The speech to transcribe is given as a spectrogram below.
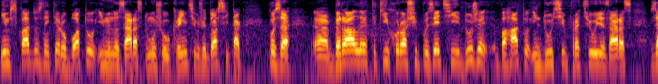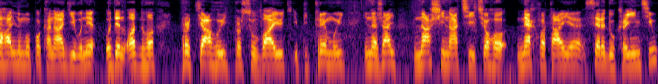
їм складно знайти роботу іменно зараз, тому що українці вже досить так позабирали такі хороші позиції. Дуже багато індусів працює зараз в загальному по Канаді. Вони один одного протягують, просувають і підтримують. І, на жаль, в нашій нації цього не вистачає серед українців.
